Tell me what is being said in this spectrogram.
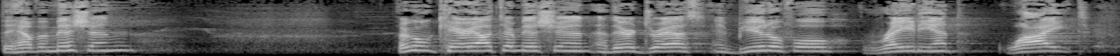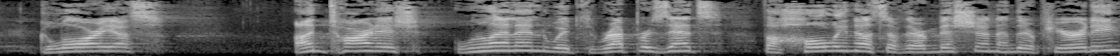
They have a mission. They're going to carry out their mission and they're dressed in beautiful, radiant, white, glorious, untarnished linen, which represents the holiness of their mission and their purity.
